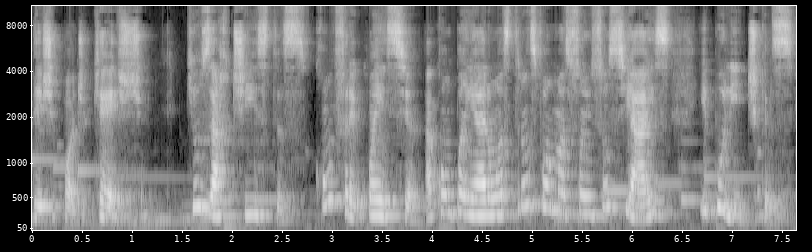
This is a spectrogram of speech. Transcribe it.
deste podcast que os artistas, com frequência, acompanharam as transformações sociais e políticas,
